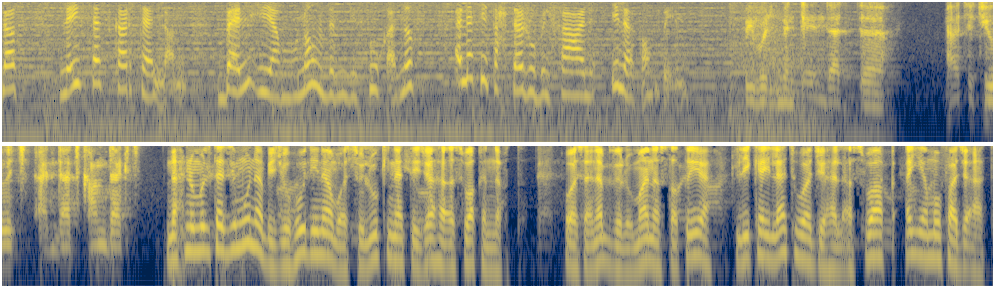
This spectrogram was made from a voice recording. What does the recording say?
بلس ليست كارتيلا بل هي منظم لسوق النفط التي تحتاج بالفعل إلى تنظيم. نحن ملتزمون بجهودنا وسلوكنا تجاه أسواق النفط وسنبذل ما نستطيع لكي لا تواجه الأسواق أي مفاجآت.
